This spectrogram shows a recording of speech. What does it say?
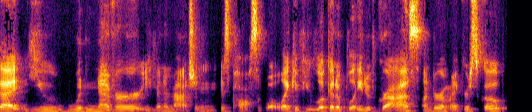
that you would never even imagine is possible like if you look at a blade of grass under a microscope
